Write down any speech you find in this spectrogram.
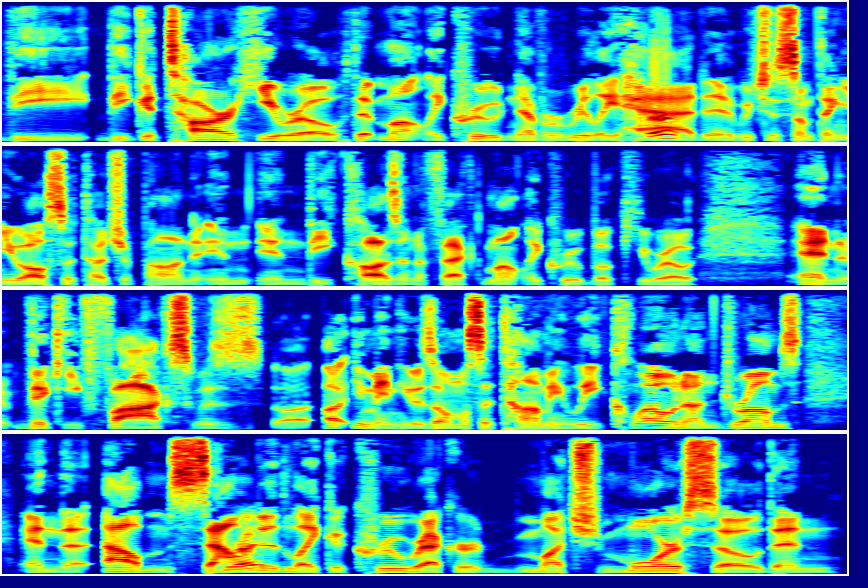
the the guitar hero that Motley Crue never really had, sure. which is something you also touch upon in, in the Cause and Effect Motley Crue book you wrote. And Vikki Foxx was, uh, I mean, he was almost a Tommy Lee clone on drums, and the album sounded right. like a Crue record much more so than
